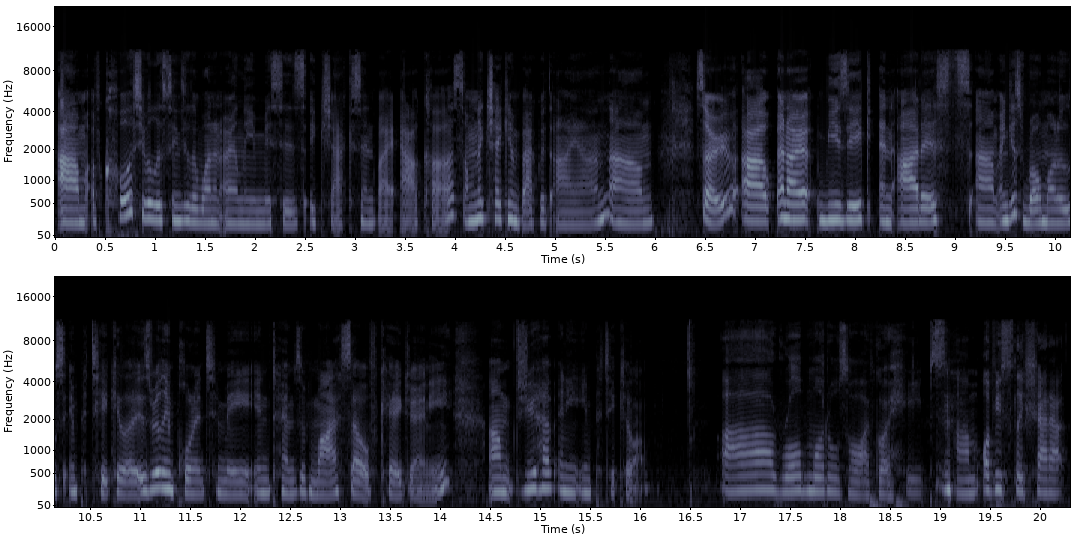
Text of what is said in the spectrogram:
Um, of course, you were listening to the one and only Mrs. Jackson by Outkast. I'm going to check in back with Ian. Um, so, uh, and I, music and artists, um, and just role models in particular, is really important to me in terms of my self care journey. Um, did you have any in particular? Uh, role models, oh, I've got heaps. Um, obviously, shout out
